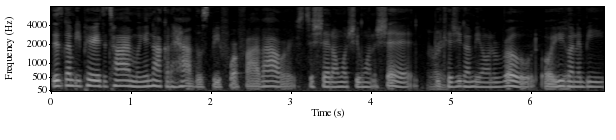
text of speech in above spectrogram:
there's going to be periods of time when you're not going to have those three four five hours to shed on what you want to shed Right. because you're going to be on the road or you're Yeah. going to be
